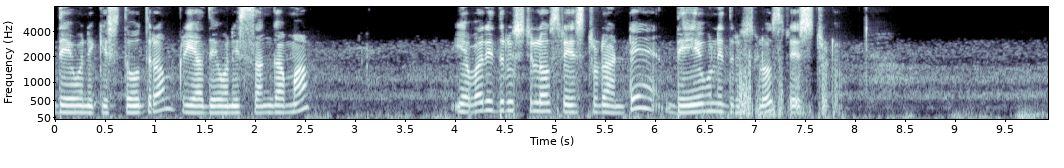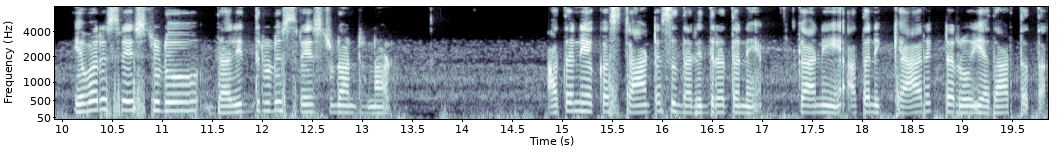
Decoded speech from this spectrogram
దేవునికి స్తోత్రం. ప్రియ దేవుని సంగమ ఎవరి దృష్టిలో శ్రేష్ఠుడు అంటే దేవుని దృష్టిలో శ్రేష్ఠుడు. ఎవరు శ్రేష్ఠుడు? దరిద్రుడు శ్రేష్ఠుడు అంటున్నాడు. అతని యొక్క స్టాటస్ దరిద్రతనే కానీ అతని క్యారెక్టరు యథార్థత.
